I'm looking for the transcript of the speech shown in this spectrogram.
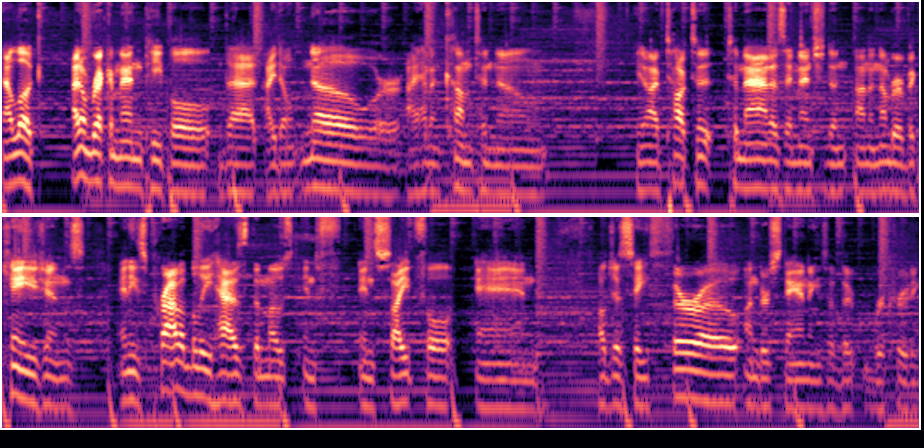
now look i don't recommend people that i don't know or i haven't come to know you know i've talked to, to matt as i mentioned on, on a number of occasions and he's probably has the most inf- insightful and I'll just say thorough understandings of the recruiting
